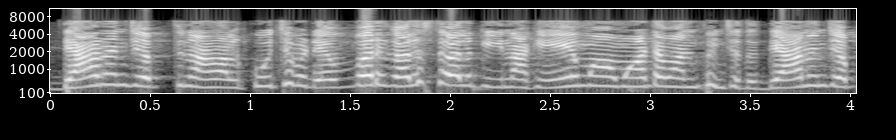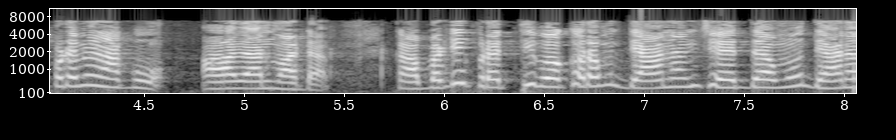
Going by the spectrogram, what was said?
ధ్యానం చెప్తున్నాను వాళ్ళు కూర్చోబెట్టి ఎవరు కలిస్తే వాళ్ళకి నాకు ఏం ఆ మాట అనిపించదు. ధ్యానం చెప్పడమే నాకు అదనమాట కాబట్టి ప్రతి ఒక్కరం ధ్యానం చేద్దాము ధ్యాన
